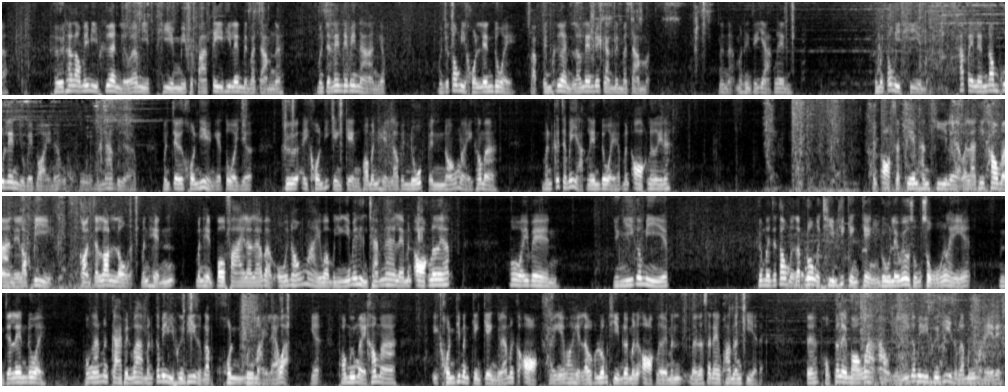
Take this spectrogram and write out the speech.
คือถ้าเราไม่มีเพื่อนหรือว่ามีทีมมีไปปาร์ตี้ที่เล่นเป็นประจำนะ มันจะเล่นได้ไม่นานครับ มันจะต้องมีคนเล่นด้วย แบบเป็นเพื่อนแล้วเล่นด้วยกันเป็นประจำอะนั่นน่ะมันถึงจะอยากเล่น คือมันต้องมีทีมอะถ้าไปเรนดอมผู้เล่นอยู่บ่อยๆนะโอ้โหมันน่าเบื่อครับมันเจอคนที่เห็นแก่ตัวเยอะ คือไอคนที่เก่งๆพอมันเห็นเราเป็นนูบเป็นน้องใหม่เข้ามา มันก็จะไม่อยากเล่นด้วยครับมันออกเลยนะ มันออกจากเกมทันทีเลยอะเวลาที่เข้ามาในล็อบบี้ก่อนจะล่อนลงอะมันเห็น มันเห็นโปรไฟล์แล้วแล้วแบบโอ้ยน้องใหม่ว่ะอย่างนี้ไม่ถึงแชมป์แน่เลยมันออกเลยครับ โอ้ไอเวนอย่างนี้ก็มีครับคือมันจะต้องเหมือนกับร่วมกับทีมที่เก่งๆ ดูเลเวลสูงๆ อะไรอย่างเงี้ยมึงจะเล่นด้วย เพราะงั้นมันกลายเป็นว่ามันก็ไม่มีพื้นที่สำหรับคนมือใหม่แล้วอะ่ะเงี้ยพอมือใหม่เข้ามาอีกคนที่มันเก่งๆอยู่แล้วมันก็ออกอะไรเงี้ยพอเห็นเราร่วมทีมด้วยมันออกเลยมันเหมือนจะแสดงความรังเกียจอะนะผมก็เลยมองว่าอ้าวอย่างนี้ก็ไม่มีพื้นที่สำหรับมือใหม่เลย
